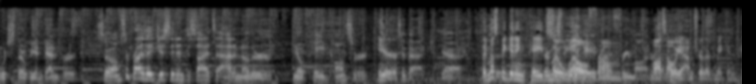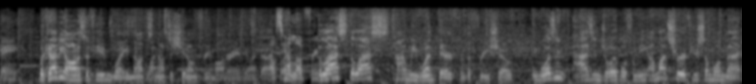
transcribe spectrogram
which they'll be in Denver. So I'm surprised they just didn't decide to add another, you know, paid concert Here. to, that. Yeah, They must So be getting paid so be well paid from Fremont. Los. Oh yeah, I'm sure they're making bank. But can I be honest with you? Like, not not to shit on Fremont or anything like that. Oh, see, I love Fremont. The last the last time we went there for the free show, it wasn't as enjoyable for me. I'm not sure if you're someone that,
